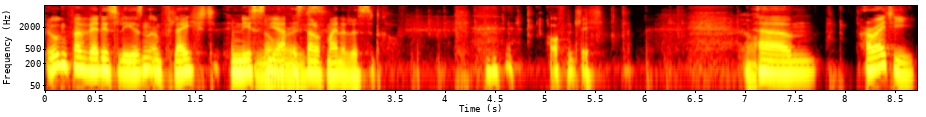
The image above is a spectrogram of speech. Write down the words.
irgendwann werde ich es lesen und vielleicht im nächsten No Jahr ist dann worries. auf meiner Liste drauf. Hoffentlich. Ähm, alrighty.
